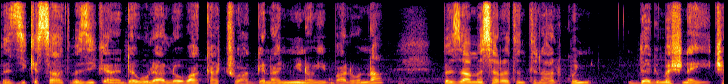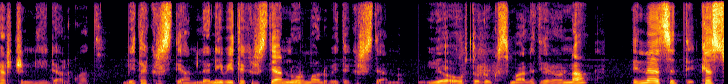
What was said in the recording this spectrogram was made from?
በዚህ ሰዓት በዚህ ቀን እደውላለሁ ባካችሁ አገናኙኝ ነው የሚባለው። እና በዛ መሰረት እንትን አልኩኝ። ደግመሽ ነይ church እንሄድ አልኳት። ቤተ ለእኔ ቤተ normal ኡ ቤተ ነው የኦርቶዶክስ ማለት ነው። እና እና ከእሷ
